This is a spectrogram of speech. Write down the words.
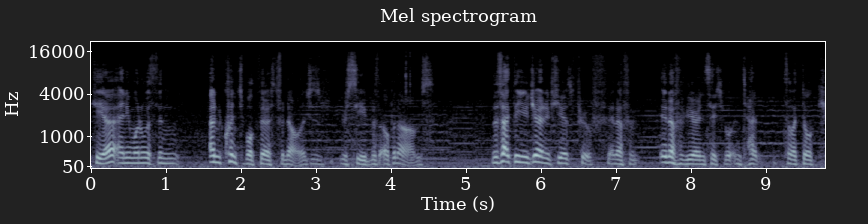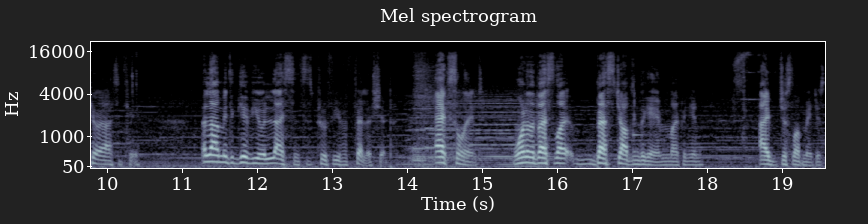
Here, anyone with an unquenchable thirst for knowledge is received with open arms. The fact that you journeyed here is proof enough of, enough of your insatiable inte- intellectual curiosity. Allow me to give you a license as proof of your fellowship. Excellent. One of the best best jobs in the game, in my opinion. I just love mages.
